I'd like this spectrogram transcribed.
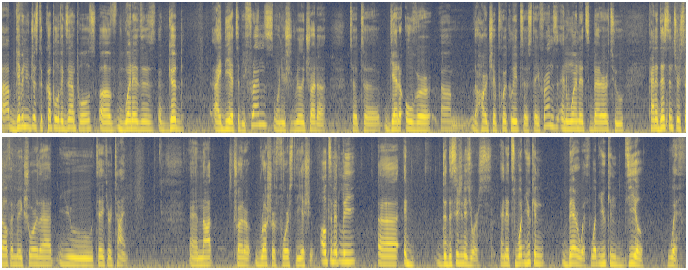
I've given you just a couple of examples of when it is a good idea to be friends, when you should really try to, to, to get over um, the hardship quickly to stay friends, and when it's better to kind of distance yourself and make sure that you take your time and not try to rush or force the issue. Ultimately, uh, it, the decision is yours, and it's what you can bear with, what you can deal with.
